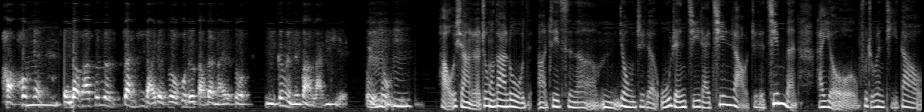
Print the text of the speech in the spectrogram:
好，后面等到他真的战机来的时候，或者导弹来的时候，你根本没办法拦截，会有这种情况。好，我想中国大陆啊，这次呢，嗯，用这个无人机来侵扰这个金门，还有副主任提到，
